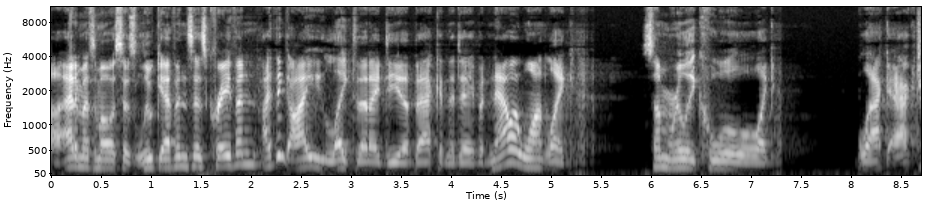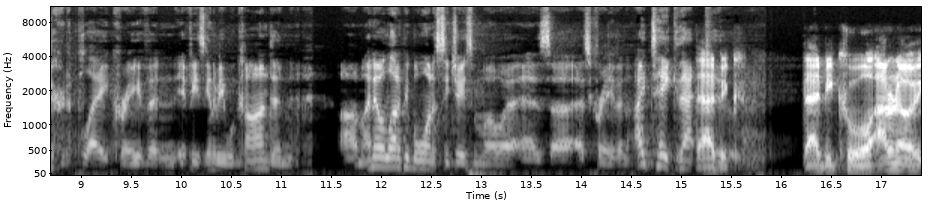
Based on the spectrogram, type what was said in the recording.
Uh, Adam Asamoah says Luke Evans as Kraven. I think I liked that idea back in the day, but now I want like some really cool like black actor to play Kraven if he's going to be Wakandan. Um, I know a lot of people want to see Jason Momoa as uh, as Kraven. I take that That'd too. be that'd be cool. I don't know.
